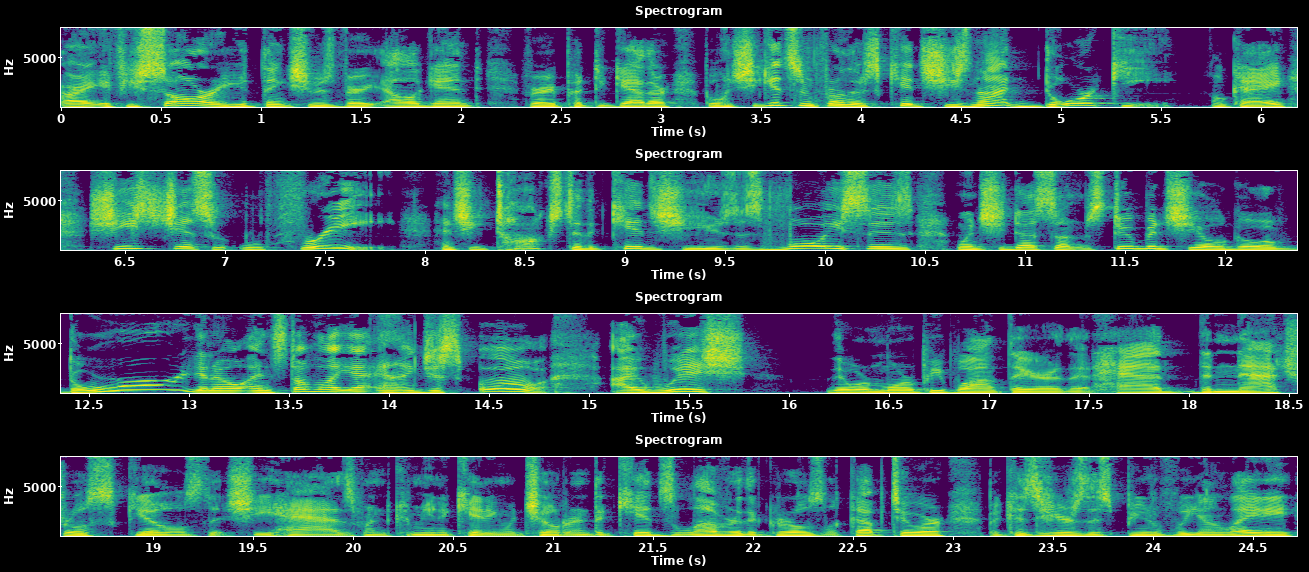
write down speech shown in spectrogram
all right, if you saw her, you'd think she was very elegant, very put together. But when she gets in front of those kids, she's not dorky. Okay. She's just free and she talks to the kids. She uses voices. When she does something stupid, she'll go door, you know, and stuff like that. And I just, oh, I wish there were more people out there that had the natural skills that she has when communicating with children. The kids love her. The girls look up to her because here's this beautiful young lady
